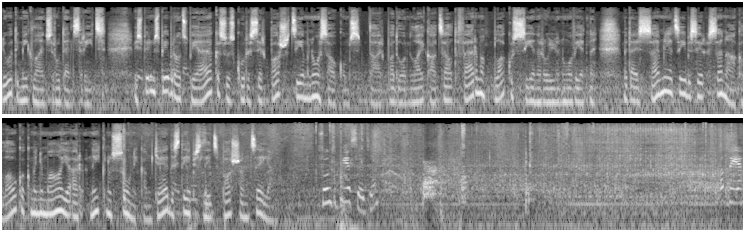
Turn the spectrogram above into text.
ļoti miglains rudens rīts. Vispirms piebrauc pie ēkas, uz kuras ir paša ciema nosaukums. Tā ir padomi laikā celta ferma, blakus siena ruļļu novietne, bet aiz saimniecības ir senāka laukakmeņu māja ar niknu suni, kam ķēdes stiepjas līdz pašam ceļam. Suns piesēdz, ja? Labdien!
